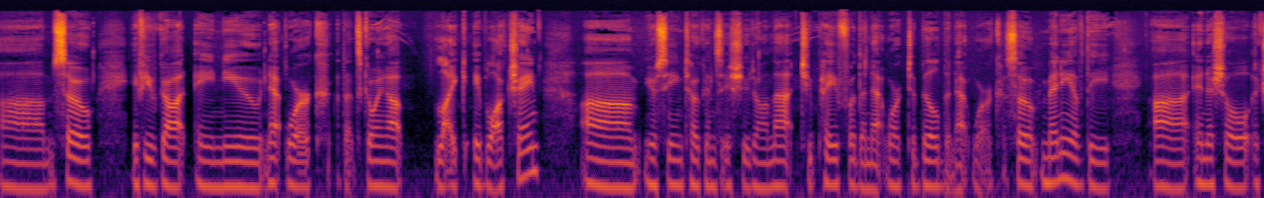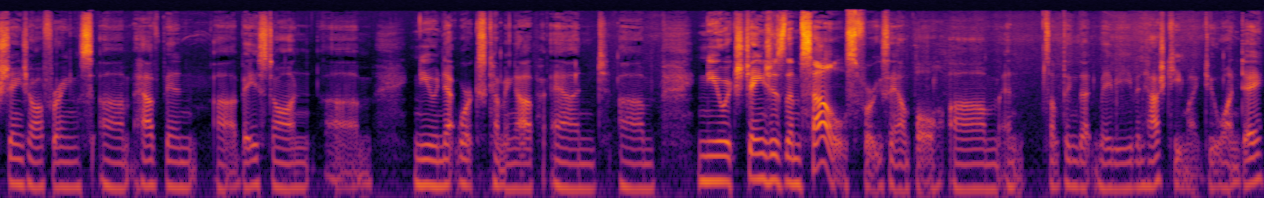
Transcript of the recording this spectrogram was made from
Um, so if you've got a new network that's going up, like a blockchain, um, you're seeing tokens issued on that to pay for the network to build the network. So many of the uh, initial exchange offerings um, have been uh, based on um, new networks coming up and um, new exchanges themselves, for example. Um, and something that maybe even Hashkey might do one day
